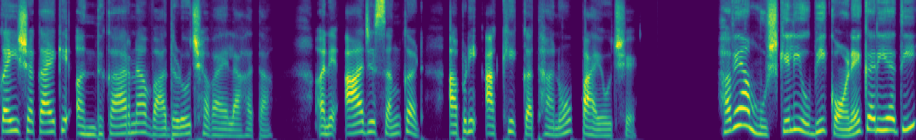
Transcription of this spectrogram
કહી શકાય કે અંધકારના વાદળો છવાયેલા હતા અને આ જ સંકટ આપણી આખી કથાનો પાયો છે. હવે આ મુશ્કેલી ઊભી કોણે કરી હતી?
